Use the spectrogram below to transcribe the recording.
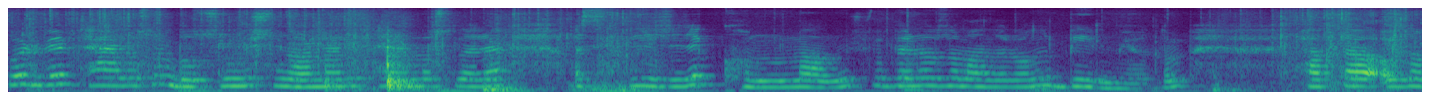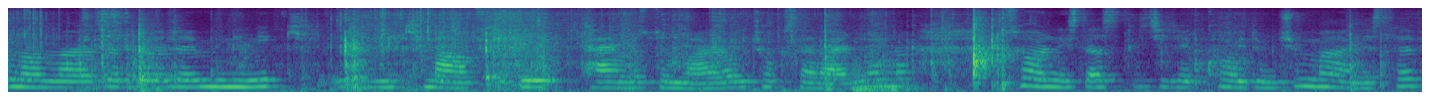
Bu arada benim termosum bozulmuş. Normalde termoslara asitli içecek konulmazmış ve ben o zamanlar onu bilmiyordum. Hatta o zamanlarda böyle minik Mickey Mouse bir termosum var. Onu çok severdim ama sonra işte asitli içecek koyduğum için maalesef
